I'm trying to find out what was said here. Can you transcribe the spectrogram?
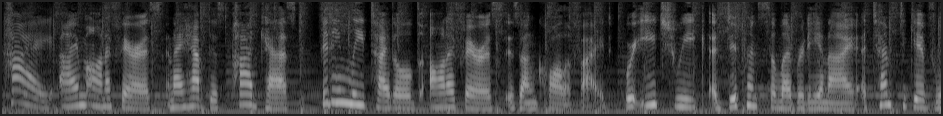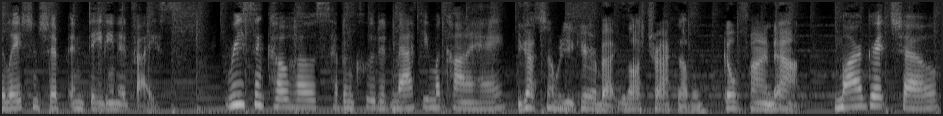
Hi, I'm Anna Faris, and I have this podcast fittingly titled Anna Faris is Unqualified, where each week a different celebrity and I attempt to give relationship and dating advice. Recent co hosts have included Matthew McConaughey. You got somebody you care about, you lost track of them. Go find out. Margaret Cho.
